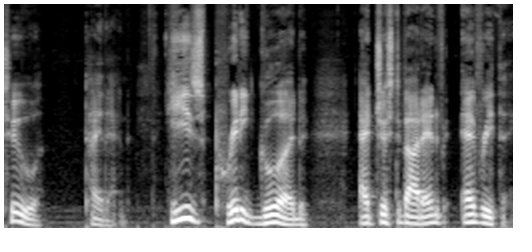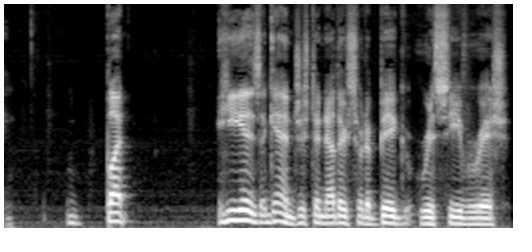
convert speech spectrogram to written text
two tight end. He's pretty good at just about everything. But he is, again, just another sort of big receiver-ish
